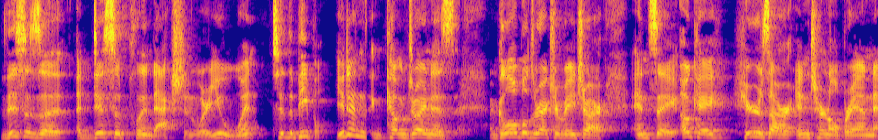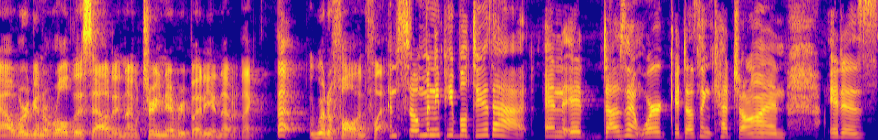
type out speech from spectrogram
this is a, a, disciplined action where you went to the people. You didn't come join as global director of HR and say, okay, here's our internal brand now. We're going to roll this out and I'll train everybody. And I'm like, that would have fallen flat. And so many people do that and it doesn't work. It doesn't catch on. It is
